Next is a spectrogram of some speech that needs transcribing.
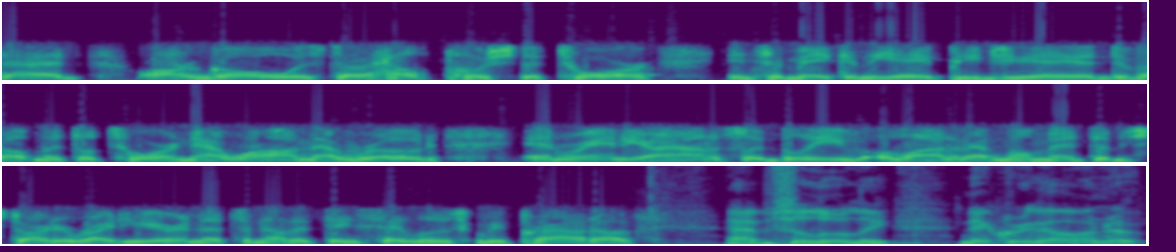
said our goal was to help push the tour into making the APGA PGA developmental tour. Now we're on that road. And Randy, I honestly believe a lot of that momentum started right here. And that's another thing St. Louis can be proud of. Absolutely. Nick Ragone,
